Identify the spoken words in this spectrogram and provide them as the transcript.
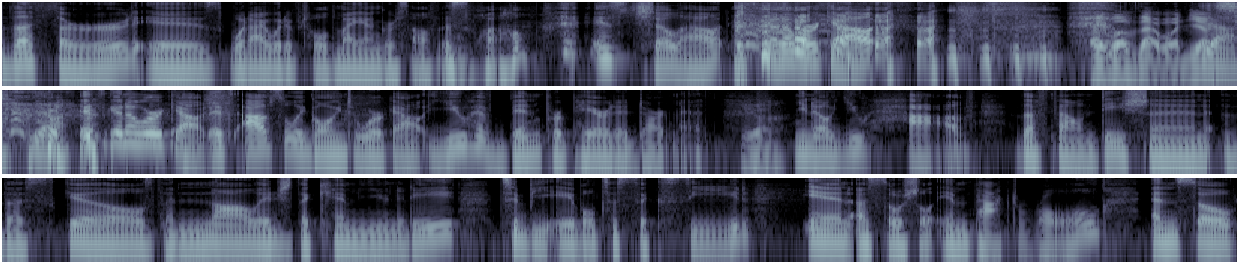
The third is what I would have told my younger self as well is chill out. It's going to work out. I love that one. Yes. Yeah, yeah. It's going to work out. It's absolutely going to work out. You have been prepared at Dartmouth. Yeah. You know, you have the foundation, the skills, the knowledge, the community to be able to succeed in a social impact role. And so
